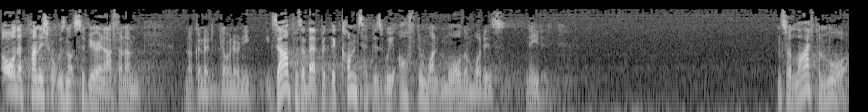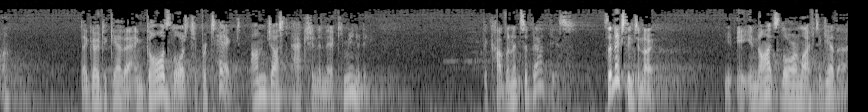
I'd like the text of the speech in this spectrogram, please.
Oh, the punishment was not severe enough. And I'm not going to go into any examples of that, but the concept is we often want more than what is needed. And so life and law they go together, and God's law is to protect unjust action in their community. The covenant's about this. So, the next thing to note it unites law and life together,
